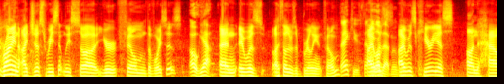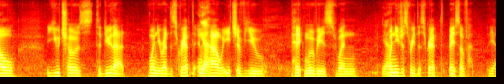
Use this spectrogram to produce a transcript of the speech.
Ryan, I just recently saw your film, The Voices. Oh yeah. And it was I thought it was a brilliant film. Thank you. Th- I love was- that movie. I was curious on how you chose to do that when you read the script and Yeah. how each of you pick movies when Yeah. when you just read the script based off yeah.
